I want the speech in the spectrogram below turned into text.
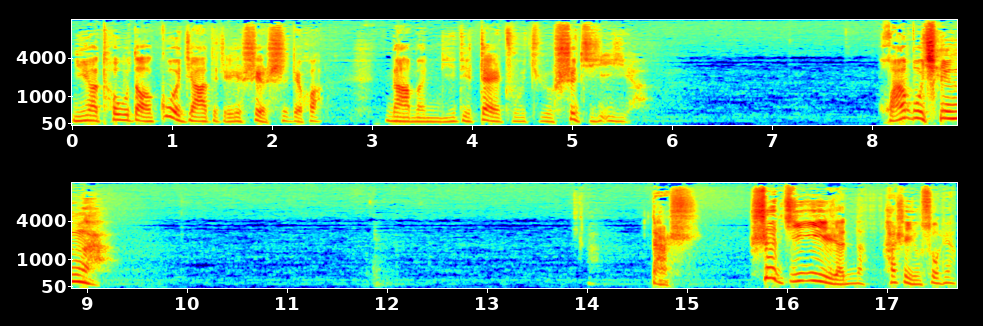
你要偷盗国家的这些设施的话，那么你的债主就有十几亿啊，还不清啊。但是。十几亿人呢，还是有数量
